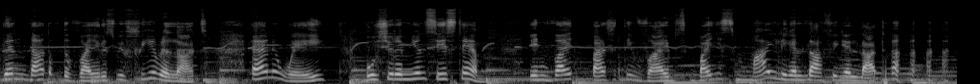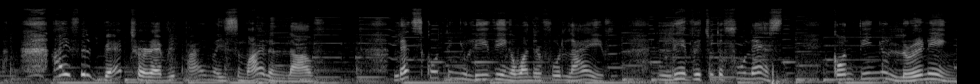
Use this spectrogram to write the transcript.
than that of the virus we fear a lot. Anyway, boost your immune system. Invite positive vibes by smiling and laughing a lot. I feel better every time I smile and laugh. Let's continue living a wonderful life. Live it to the fullest. Continue learning.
